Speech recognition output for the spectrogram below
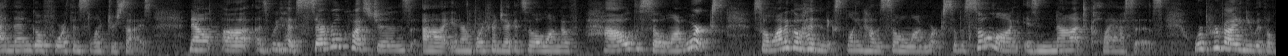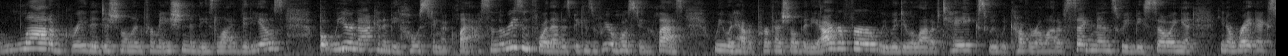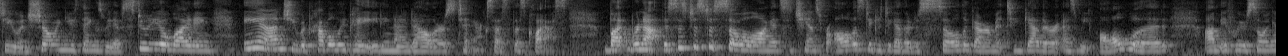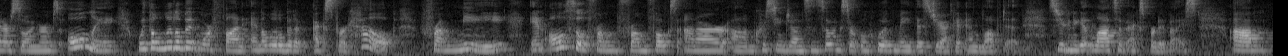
and then go forth and select your size. Now, uh, as we've had several questions uh, in our Boyfriend Jacket Sew Along of how the sew along works. So I want to go ahead and explain how the sew along works. So the sew along is not classes. We're providing you with a lot of great additional information in these live videos, but we are not going to be hosting a class. And the reason for that is because if we were hosting a class, we would have a professional videographer, we would do a lot of takes, we would cover a lot of segments, we'd be sewing it, you know, right next to you and showing you things, we'd have studio lighting, and you would probably pay $89 to access this class. But we're not. This is just a sew along. It's a chance for all of us to get together to sew the garment together as we all would um, if we were sewing in our sewing rooms only with a little bit more fun and a little bit of expert help from me and also from, from folks on our um, Christine Jonson Sewing Circle who have made this jacket and loved it. So you're going to get lots of expert advice. Um,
